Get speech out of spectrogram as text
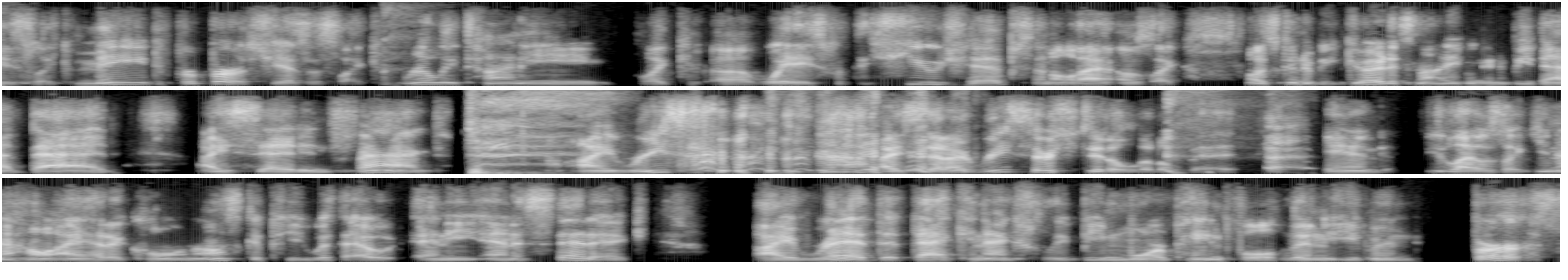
is like made for birth. She has this like really tiny like uh, waist with these huge hips and all that. I was like, oh, it's going to be good. It's not even going to be that bad. I said, in fact, I researched. I said I researched it a little bit, and Eli was like, you know how I had a colonoscopy without any anesthetic. I read that that can actually be more painful than even birth,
